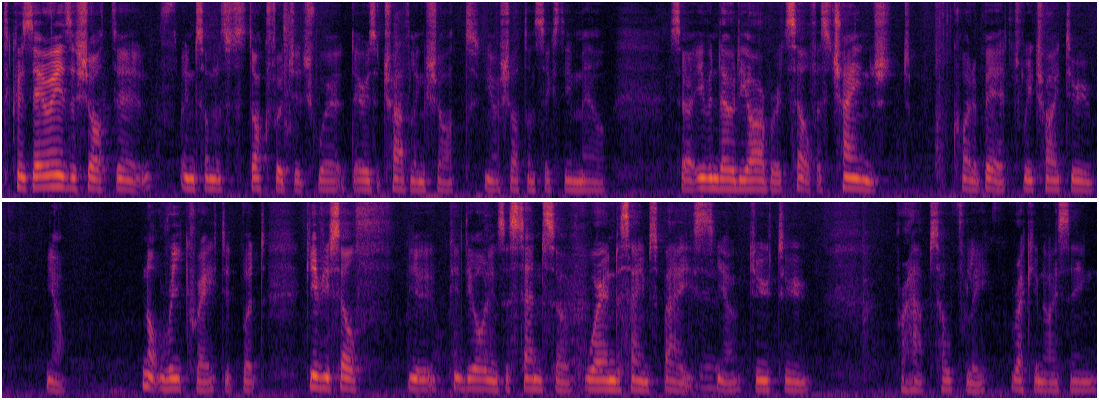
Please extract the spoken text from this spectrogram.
because there is a shot in, in some of the stock footage where there is a traveling shot, you know, shot on 16 mil. So even though the arbor itself has changed quite a bit, we try to, you know, not recreate it, but give yourself, you, the audience, a sense of we're in the same space, you know, due to perhaps, hopefully, recognizing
